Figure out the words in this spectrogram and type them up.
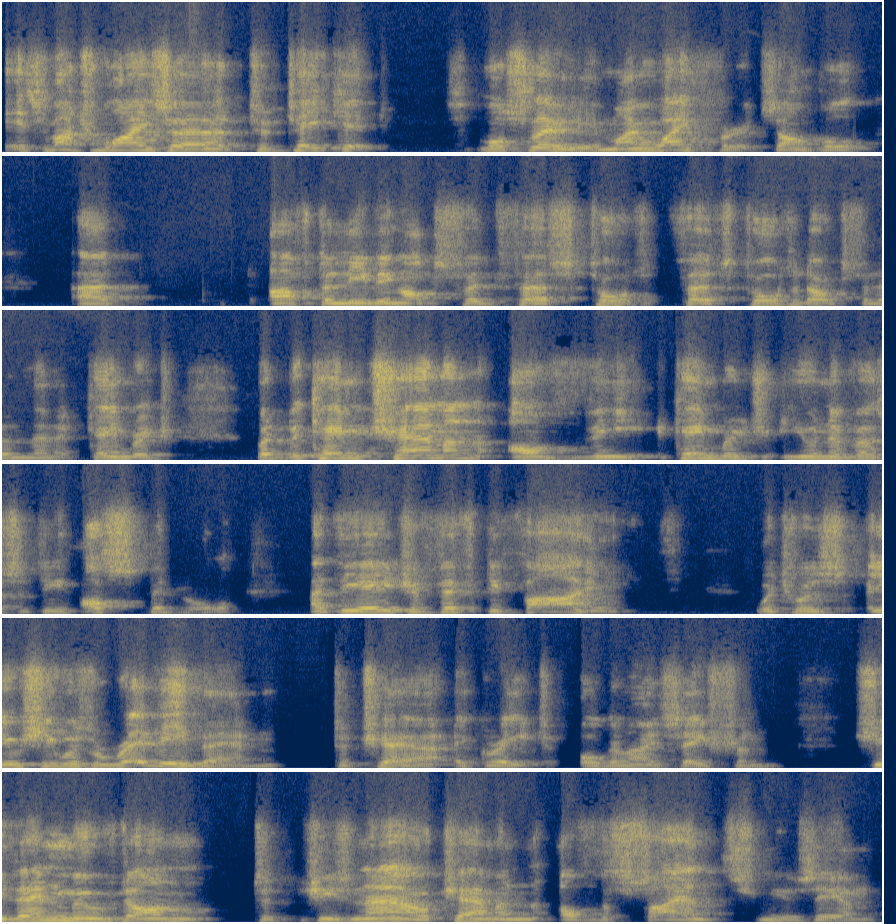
It's much wiser to take it more slowly. My wife, for example, uh, after leaving Oxford, first taught first taught at Oxford and then at Cambridge, but became chairman of the Cambridge University Hospital at the age of 55, which was, you know, she was ready then to chair a great organization. She then moved on to, she's now chairman of the Science Museum,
